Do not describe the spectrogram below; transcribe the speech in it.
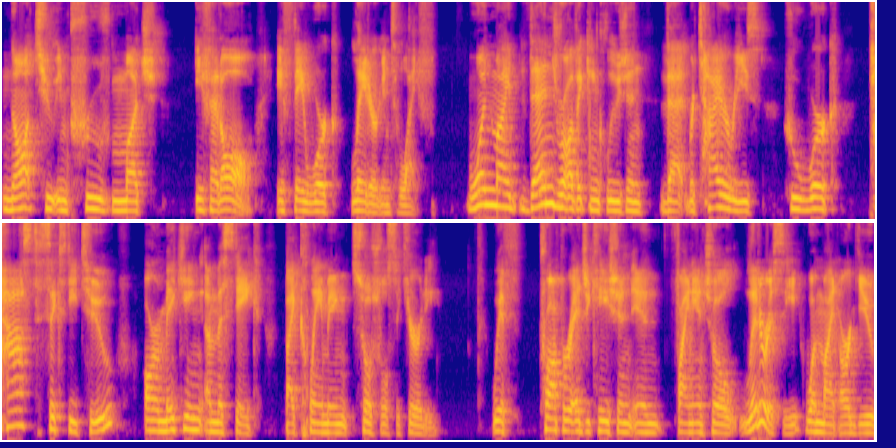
not to improve much, if at all, if they work later into life. One might then draw the conclusion that retirees who work past 62 are making a mistake by claiming Social Security. With proper education in financial literacy, one might argue,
